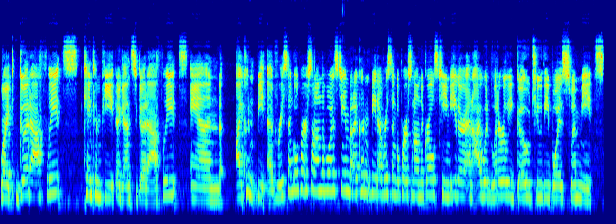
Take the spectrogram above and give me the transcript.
like good athletes can compete against good athletes. And I couldn't beat every single person on the boys team, but I couldn't beat every single person on the girls team either. And I would literally go to the boys swim meets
